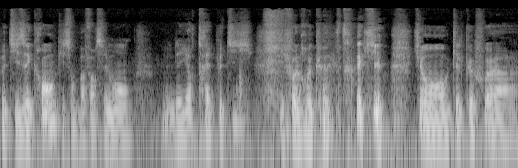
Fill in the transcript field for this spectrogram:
petits écrans qui ne sont pas forcément d'ailleurs très petits, il faut le reconnaître, qui, qui ont quelquefois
